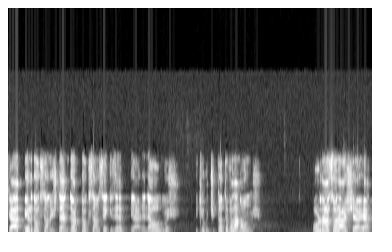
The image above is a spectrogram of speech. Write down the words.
kağıt 1.93'ten 4.98'e yani ne olmuş? İki buçuk katı falan olmuş. Oradan sonra aşağıya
